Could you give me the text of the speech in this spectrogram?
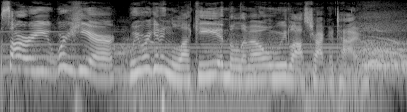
sorry, we're here. We were getting lucky in the limo and we lost track of time.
